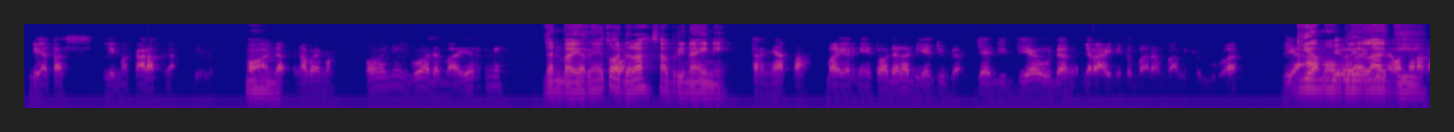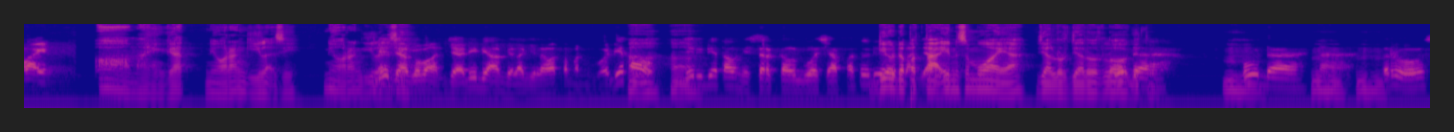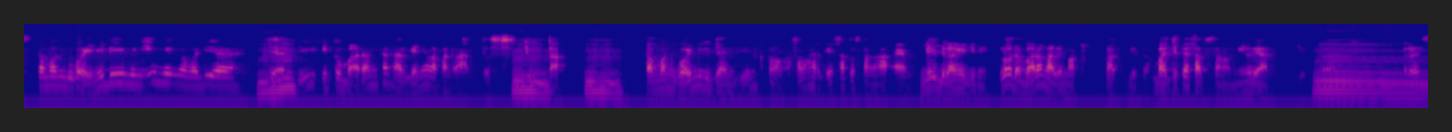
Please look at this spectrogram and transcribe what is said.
di atas 5 karat nggak Dia oh Hmm. ada kenapa emang oh ini gue ada buyer nih Dan bayarnya itu Oh. adalah Sabrina ini. ternyata bayarnya itu adalah dia juga jadi dia udah nyerahin itu barang balik ke gue dia, Dia mau ambil beli lagi, lewat lagi. orang lain Oh my god, ini orang gila sih. Ini orang gila dia sih. jago banget jadi dia ambil lagi lewat temen gue dia tahu Ha, ha. jadi dia tahu nih circle gue siapa tuh dia, Dia udah petain semua ya, jalur-jalur lo udah gitu. Mhm, udah mhm, nah mhm, Terus teman gue ini diiming-iming sama dia. mhm, Jadi itu barang kan harganya 800 Mhm. juta. mhm. Teman gue ini dijanjiin kalau nggak salah harganya satu setengah m. Dia bilangnya gini, lo ada barang nggak lima karat gitu. Budgetnya satu setengah miliar. Gitu. Hmm. Terus?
